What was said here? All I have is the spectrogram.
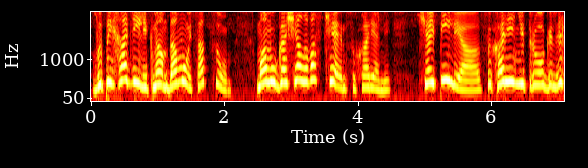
Вы приходили к нам домой с отцом. Мама угощала вас чаем с сухарями. Чай пили, а сухари не трогали.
